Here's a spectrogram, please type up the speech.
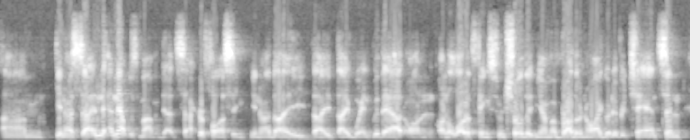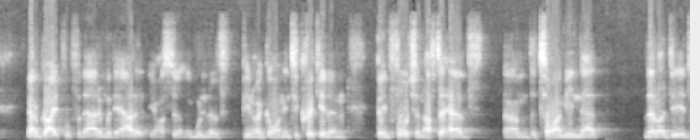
um, you know, so and, and that was mum and dad sacrificing. You know, they they they went without on on a lot of things to ensure that you know my brother and I got every chance, and you know, I'm grateful for that. And without it, you know, I certainly wouldn't have you know gone into cricket and been fortunate enough to have um, the time in that that I did.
